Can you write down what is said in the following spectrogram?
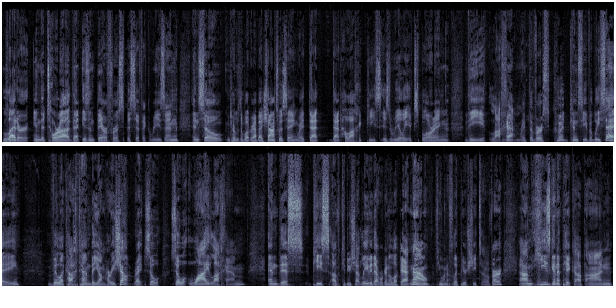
letter in the Torah that isn't there for a specific reason. And so, in terms of what Rabbi Schatz was saying, right, that that halachic piece is really exploring the lachem, right? The verse could conceivably say, "Vilakachtem b'yom harishon," right? So, so why lachem? And this piece of Kedushat Levi that we're going to look at now, if you want to flip your sheets over, um, he's going to pick up on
